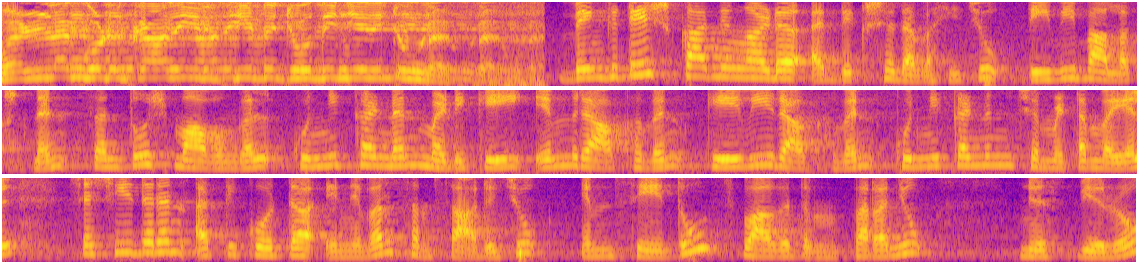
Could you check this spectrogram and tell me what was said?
വെള്ളം കൊടുക്കാതെ ഇരുത്തിയിട്ട് ചോദ്യം ചെയ്തിട്ടുണ്ട്. വെങ്കടേഷ് കാഞ്ഞങ്ങാട് അധ്യക്ഷത വഹിച്ചു. T V Balakrishnan Santhosh Mavungal Kunhikannan Madikai M Raghavan K V Raghavan Kunhikannan Chemmattamvayal Sasidharan Athikkoth എന്നിവർ സംസാരിച്ചു. എം സേതു സ്വാഗതം പറഞ്ഞു. News bureau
